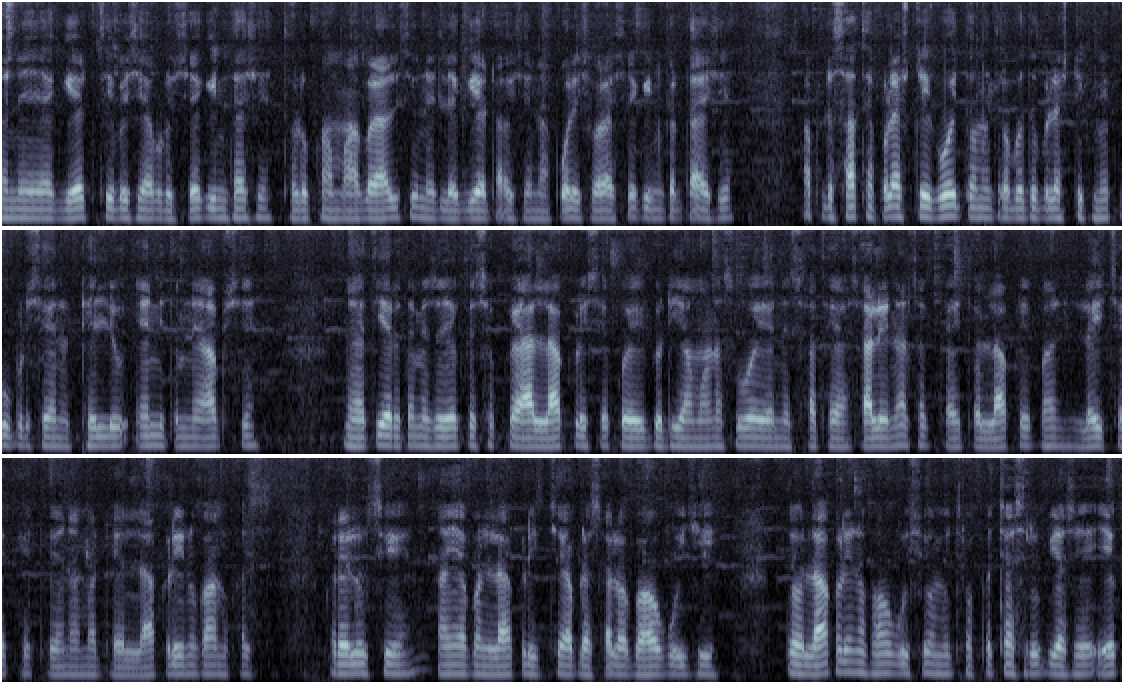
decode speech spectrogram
અને ગેટથી પછી આપણું ચેકિંગ થશે. થોડુંક આમ આગળ હાલશું ને એટલે ગેટ આવશે અને પોલીસવાળા ચેકિંગ કરતા હશે. આપણે સાથે પ્લાસ્ટિક હોય તો મિત્રો બધું પ્લાસ્ટિક મેકવું પડશે અને ઠેલ્યું એની તમને આપશે. ને અત્યારે તમે જોઈ શકતા છો કે આ લાકડી છે, કોઈ ગઢિયા માણસ હોય અને સાથે ચાલી ના શકતા હોય તો લાકડી પણ લઈ શકે તો એના માટે લાકડીનું કામ ખાસ કરેલું છે. અહીંયા પણ લાકડી છે, આપણે ચાલો ભાવ પૂછીએ તો લાકડીનો ભાવ પૂછ્યો મિત્રો, પચાસ રૂપિયા છે એક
